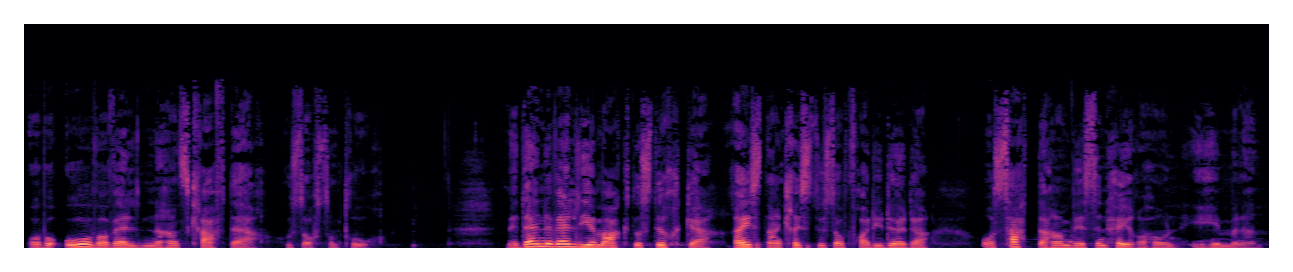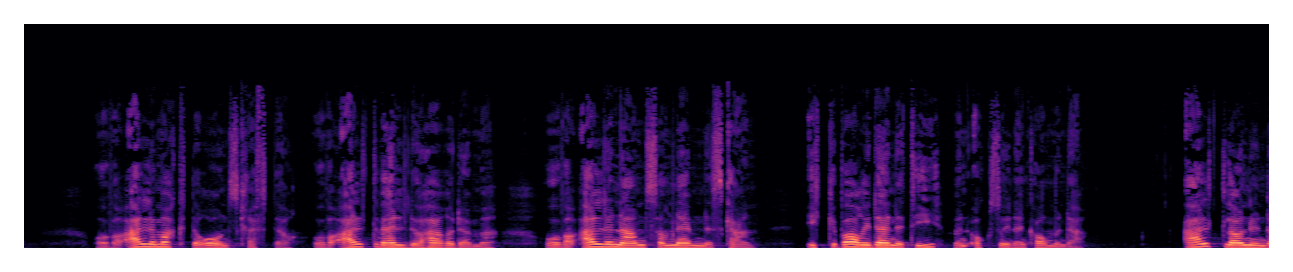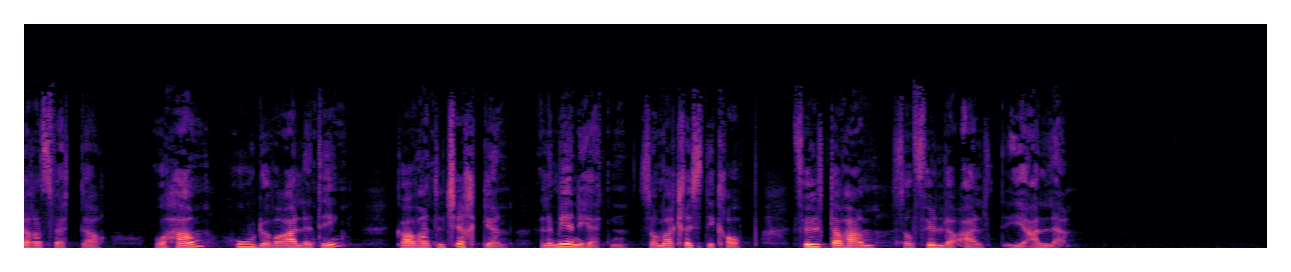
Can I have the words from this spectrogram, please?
og hvor overveldende Hans kraft er hos oss som tror. Med denne veldige makt og styrke reiste han Kristus opp fra de døde og satte ham ved sin høyre hånd i himmelen. Over alle makter og åndskrefter, over alt velde og herredømme, over alle navn som nevnes kan, ikke bare i denne tid, men også i den kommende. Alt la han under hans føtter, og ham, hodet over alle ting, gav han til kirken, eller menigheten, som er Kristi kropp fullt av ham som fyller alt i alle.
